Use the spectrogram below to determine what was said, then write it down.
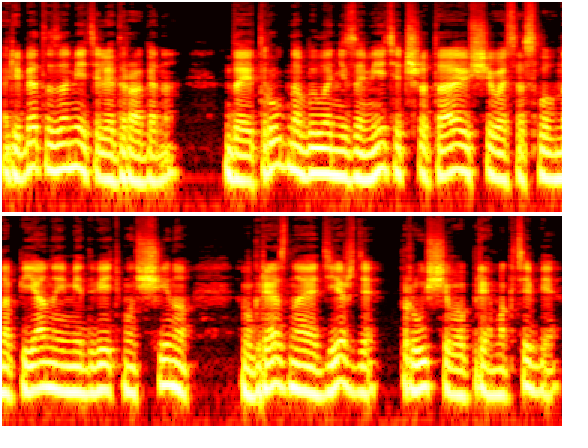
Ребята заметили Драгона, да и трудно было не заметить шатающегося, словно пьяный медведь мужчину в грязной одежде, прущего прямо к тебе.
